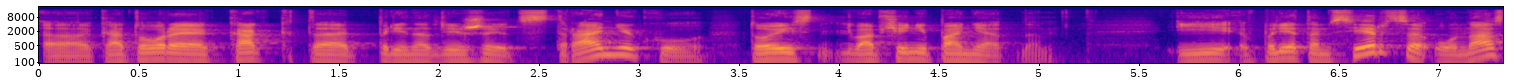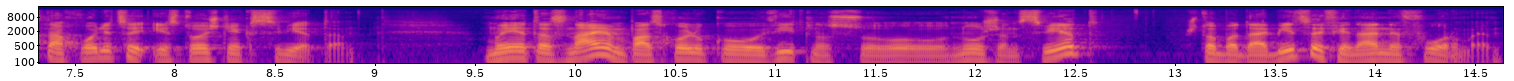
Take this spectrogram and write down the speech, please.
э, которое как-то принадлежит страннику, то есть вообще непонятно – и в бледном сердце у нас находится источник света. Мы это знаем, поскольку Витнесу нужен свет, чтобы добиться финальной формы.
